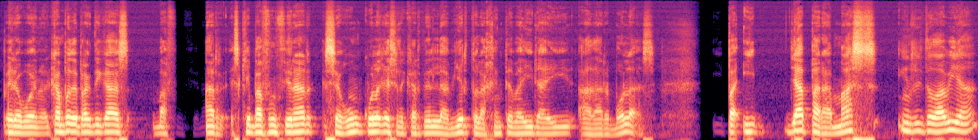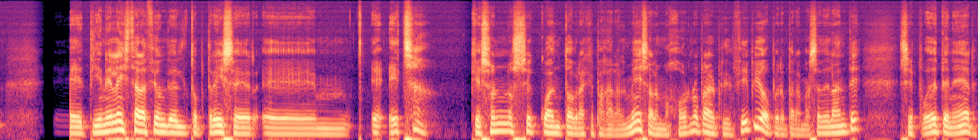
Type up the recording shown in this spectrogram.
Pero bueno, el campo de prácticas va a funcionar. Es que va a funcionar según cuelgues el cartel abierto. La gente va a ir ahí a dar bolas. Y ya para más INRI todavía, eh, tiene la instalación del Top Tracer em, hecha, que eso no sé cuánto habrá que pagar al mes, a lo mejor no para el principio, pero para más adelante se puede tener.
